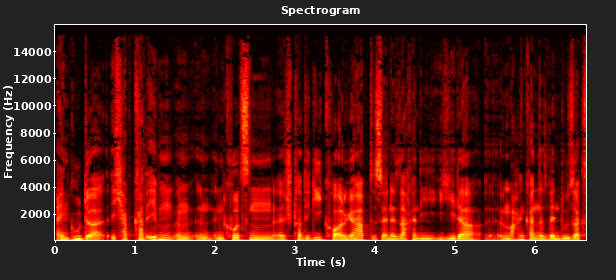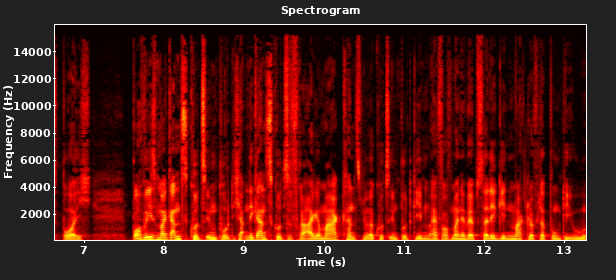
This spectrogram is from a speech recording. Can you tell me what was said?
ein guter, ich habe gerade eben einen, einen kurzen äh, Strategie-Call gehabt, das ist ja eine Sache, die jeder äh, machen kann, dass wenn du sagst, boah, ich brauche wenigstens mal ganz kurz Input, ich habe eine ganz kurze Frage, Marc, kannst du mir mal kurz Input geben, einfach auf meine Webseite gehen, marklöffler.eu,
